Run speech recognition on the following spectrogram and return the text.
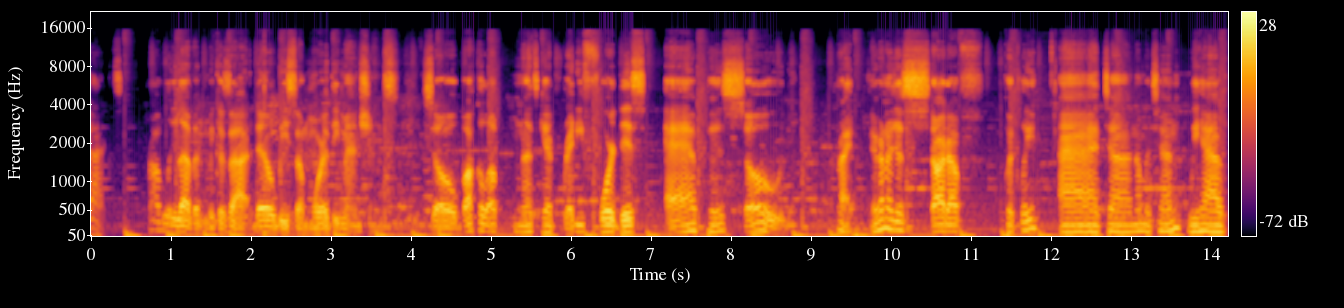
facts, probably 11, because I, there will be some worthy mentions. So buckle up and let's get ready for this episode. Right, we're gonna just start off quickly. At uh, number 10, we have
